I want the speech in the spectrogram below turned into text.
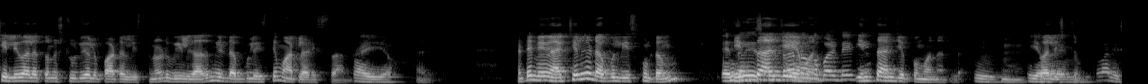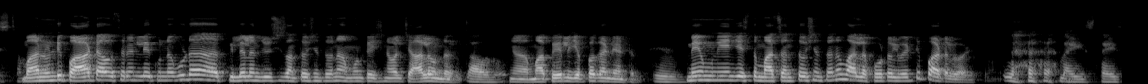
చెల్లి వాళ్ళతో స్టూడియోలో పాటలు ఇస్తున్నాడు వీలు కాదు మీరు డబ్బులు ఇస్తే మాట్లాడిస్తాను అయ్యో. అంటే మేము యాక్చువల్గా డబ్బులు తీసుకుంటాం ఇంత అని చేయమని. ఇంత అని. ఉమ్, ఎవరు వాళ్ళ ఇష్టం. మా నుండి పాట అవసరం లేకున్నా కూడా పిల్లలను చూసి సంతోషంతోనే అమౌంట్ వేసిన వాళ్ళు చాలా ఉన్నారు. మా పేర్లు చెప్పకండి అంటారు. మేము ఏం చేస్తాం? మా సంతోషంతోనే వాళ్ళ ఫోటోలు పెట్టి పాటలు పాడిస్తాం. నైస్ నైస్.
